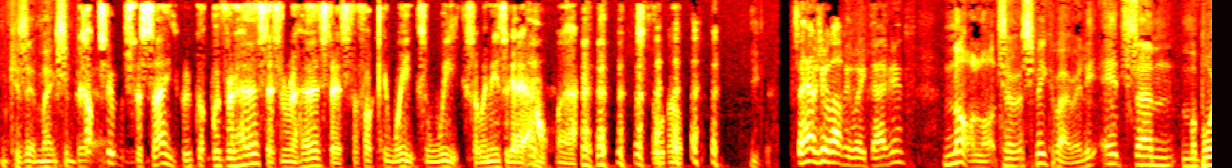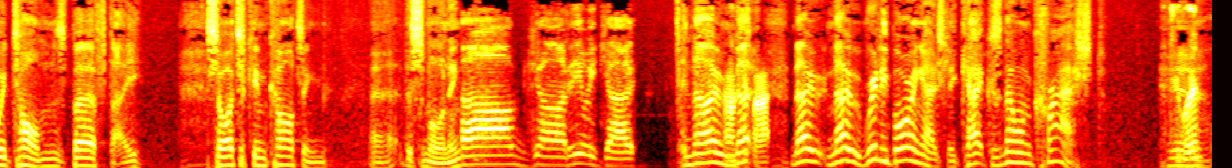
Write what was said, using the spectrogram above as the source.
because it makes a bit. We've got too much to say. We've got we've rehearsed this and rehearsed this for fucking weeks and weeks, so we need to get it out there. So, how's your lovely week, Davian? Not a lot to speak about, really. It's um, my boy Tom's birthday, so I took him karting uh, this morning. Oh, God, here we go. no, How'd no, you no, no, really boring actually, Cat, because no one crashed. Did you win?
